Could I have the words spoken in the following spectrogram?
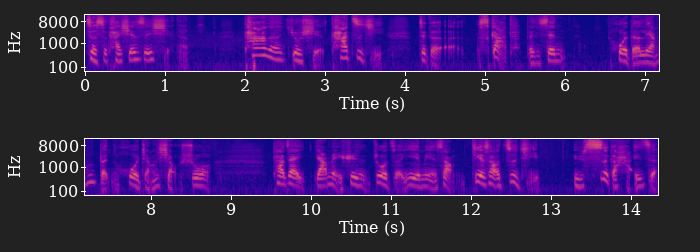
这是他先生写的，他呢就写他自己这个 Scott 本身获得两本获奖小说。他在亚马逊作者页面上介绍自己与四个孩子，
